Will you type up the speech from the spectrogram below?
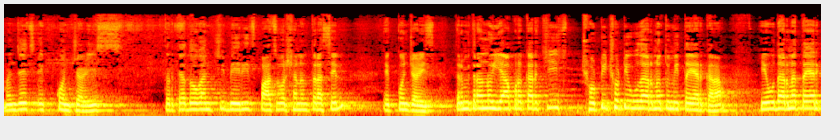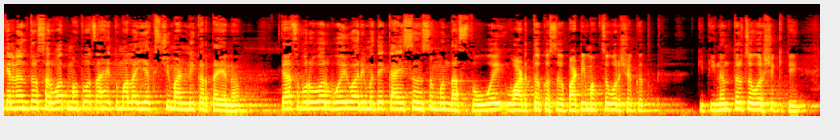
म्हणजेच एकोणचाळीस. तर त्या दोघांची बेरीज पाच वर्षानंतर असेल. एकोणचाळीस. तर मित्रांनो या प्रकारची छोटी छोटी उदाहरणं तुम्ही तयार करा. हे उदाहरणं तयार केल्यानंतर सर्वात महत्त्वाचं आहे तुम्हाला यक्सची मांडणी करता येणं. त्याचबरोबर वयवारीमध्ये काय सहसंबंध असतो? वय वाढतं कसं? पाठीमागचं वर्ष किती नंतरचं वर्ष किती?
